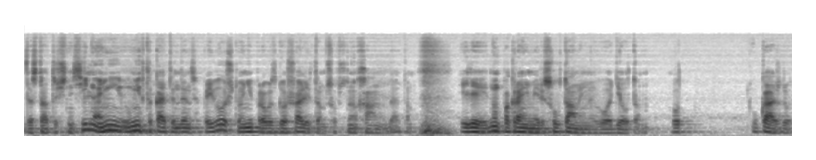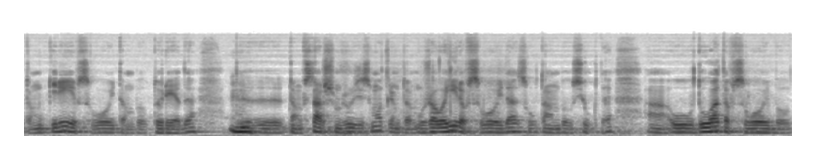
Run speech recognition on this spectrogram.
достаточно сильно, они, у них такая тенденция появилась, что они провозглашали, там, собственно, хана, да, там, или, ну, по крайней мере, султанами владел там. Вот у каждого, там, у Киреев свой, там, был Туре, да, Mm-hmm. Там в старшем жузе смотрим, там у Жалаиров свой, да, султан был Сюк, да, а у Дулатов свой был,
